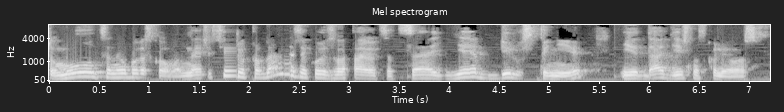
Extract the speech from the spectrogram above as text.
Тому це не обов'язково. Найчастіше проблема, з якою звертаються, це є біль у спині і да, дійсно сколіоз.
